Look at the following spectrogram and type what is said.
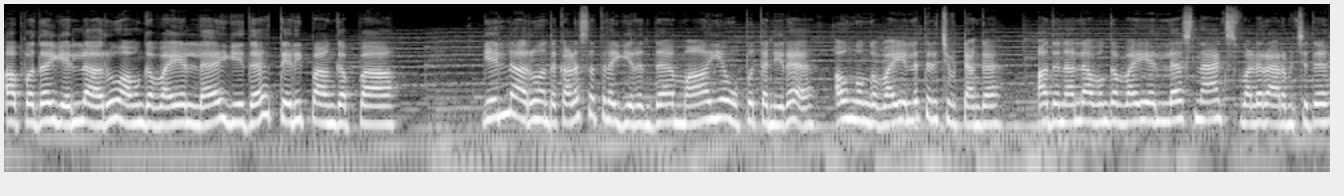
அப்பதான் எல்லாரும் அவங்க வயல்ல இத தெளிப்பாங்கப்பா. எல்லாரும் அந்த கலசத்துல இருந்த மாய உப்பு தண்ணீரை அவங்கவுங்க வயல்ல தெளிச்சு விட்டாங்க. அதனால அவங்க வயல்ல ஸ்நாக்ஸ் வளர ஆரம்பிச்சது.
